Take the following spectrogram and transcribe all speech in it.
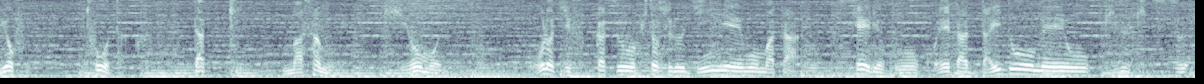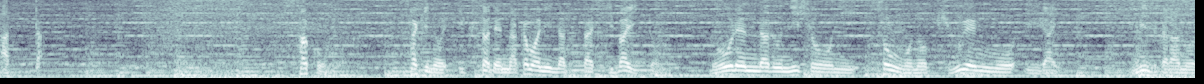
呂布東卓ダッキ政宗。清盛オロチ復活を起とする陣営もまた勢力を超えた。大同盟を築きつつあった左近は先の戦で仲間になった芝居と老練なる二将に孫悟の救援を依頼自らの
